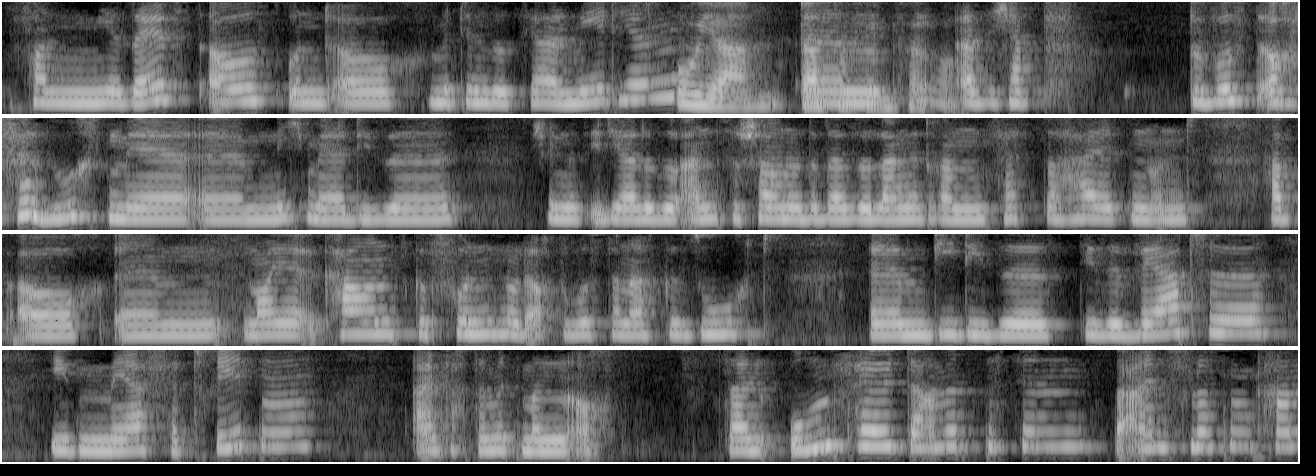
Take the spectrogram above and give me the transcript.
von mir selbst aus und auch mit den sozialen Medien. Oh ja, das auf ähm, jeden Fall auch. Also ich habe bewusst auch versucht, mir ähm, nicht mehr diese Schönheitsideale so anzuschauen oder da so lange dran festzuhalten und habe auch ähm, neue Accounts gefunden oder auch bewusst danach gesucht, ähm, die dieses, diese Werte eben mehr vertreten, einfach damit man auch sein Umfeld damit ein bisschen beeinflussen kann.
